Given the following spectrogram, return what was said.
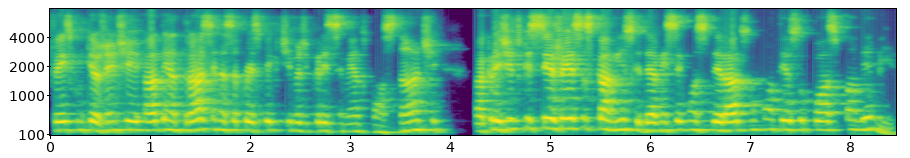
fez com que a gente adentrasse nessa perspectiva de crescimento constante, acredito que sejam esses caminhos que devem ser considerados no contexto pós-pandemia.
